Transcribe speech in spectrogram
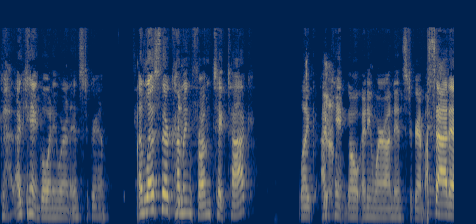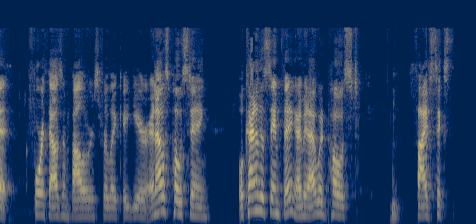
God, I can't go anywhere on Instagram unless they're coming yeah. from TikTok. Like yeah. I can't go anywhere on Instagram. I sat at 4,000 followers for like a year and I was posting, well, kind of the same thing. I mean, I would post five, six,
